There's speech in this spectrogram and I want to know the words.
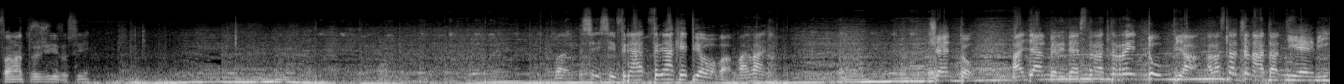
Si fa un altro giro, sì? Sì, sì, fino a, fino a che piova, vai, vai. 100 agli alberi destra 3 doppia alla stagionata tieni.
